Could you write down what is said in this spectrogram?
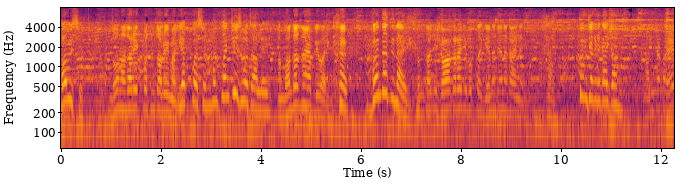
बावीस. दोन हजार एक पासून चालू आहे माझी. एक पासून. मग पंचवीस वर चाललंय पण बंदच नाही आपली वारी. बंदच नाही. संताची सेवा करायची फक्त घेणं देणं काय नाही. तुमच्याकडे काय काम? आमच्याकडे हे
